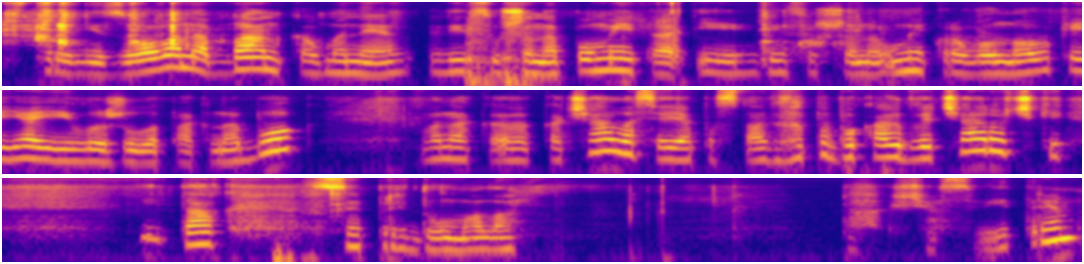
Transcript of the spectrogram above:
стерилізована. Банка в мене висушена, помита і висушена в мікроволновці. Я її ложу отак на бок. Вона качалася, я поставила по боках дві чарочки. І так все придумала. Так, зараз вітрем.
